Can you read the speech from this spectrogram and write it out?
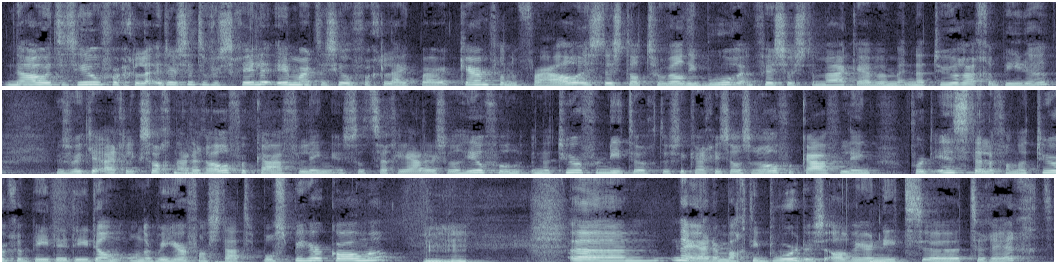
Nou, het is heel vergelijk. Er zitten verschillen in, maar het is heel vergelijkbaar. Kern van het verhaal is dus dat zowel die boeren en vissers te maken hebben met Natura-gebieden. Dus wat je eigenlijk zag naar de ruilverkaveling, is dat zeggen, ja, er is wel heel veel natuur vernietigd. Dus dan krijg je zelfs ruilverkaveling voor het instellen van natuurgebieden die dan onder beheer van Staatsbosbeheer komen. Mm -hmm. nou ja, dan mag die boer dus alweer niet uh, terecht.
